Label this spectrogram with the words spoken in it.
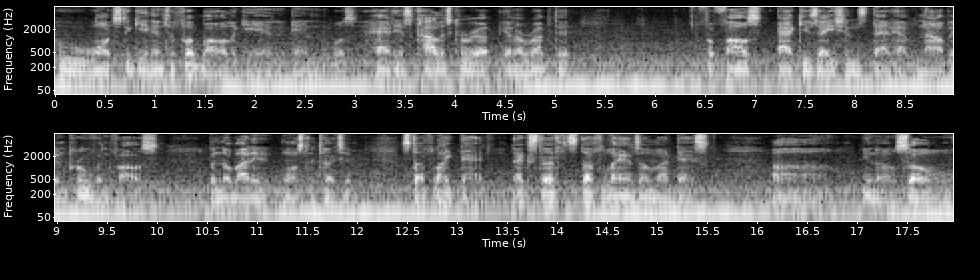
who wants to get into football again and was had his college career interrupted for false accusations that have now been proven false but nobody wants to touch him. Stuff like that. That stuff stuff lands on my desk. Uh, you know so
